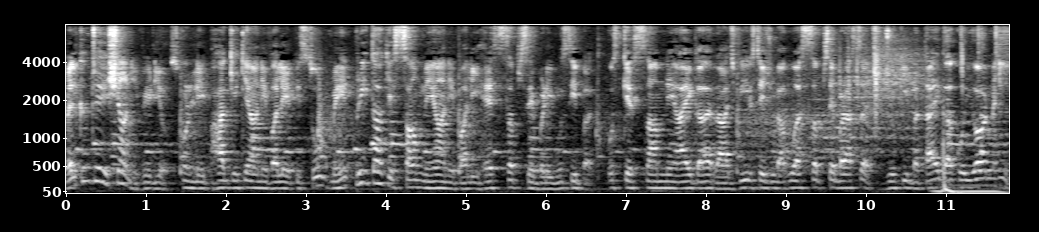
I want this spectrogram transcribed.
Welcome to Ishani videos Kundali Bhagya के आने वाले एपिसोड में प्रीता के सामने आने वाली है सबसे बड़ी मुसीबत। उसके सामने आएगा राजवीर से जुड़ा हुआ सबसे बड़ा सच, जो कि बताएगा कोई और नहीं,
